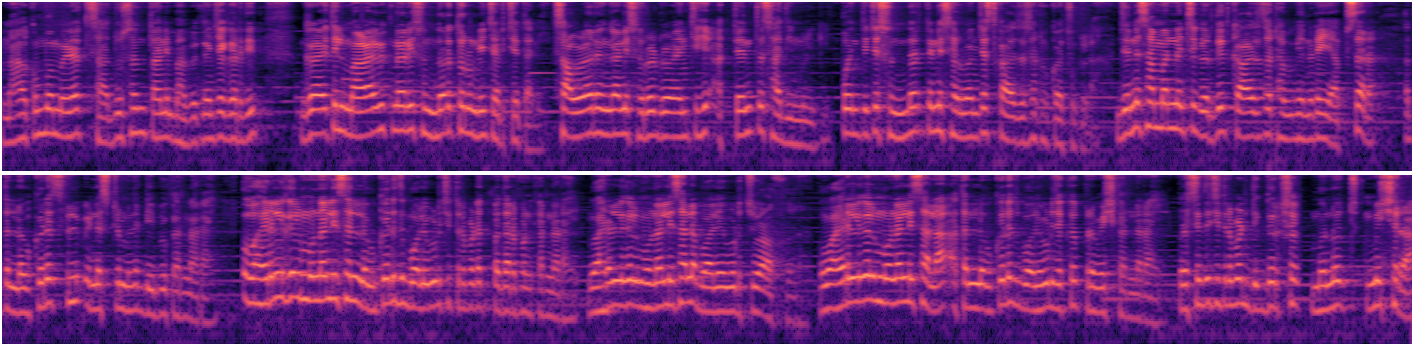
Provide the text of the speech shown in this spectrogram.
महाकुंभ मेळ्यात साधू संत आणि भाविकांच्या गर्दीत गळ्यातील माळा विकणारी सुंदर तरुणी चर्चेत आली. सावळ्या रंग आणि सुरट डोळ्यांची ही अत्यंत साधी मुलगी. पण तिच्या सुंदरतेने सर्वांच्याच काळजाचा ठोका चुकला. जनसामान्यांच्या गर्दीत काळजाचा ठाव घेणारी ही अप्सरा आता लवकरच फिल्म इंडस्ट्रीमध्ये डेब्यू करणार आहे. व्हायरल गर्ल मोनालिसा लवकरच बॉलिवूड चित्रपटात पदार्पण करणार आहे. व्हायरल गर्ल मोनालिसाला बॉलिवूडची ऑफर व्हायरल गर्ल मोनालिसाला आता लवकरच बॉलिवूड जगतात प्रवेश करणार आहे. प्रसिद्ध चित्रपट दिग्दर्शक मनोज मिश्रा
